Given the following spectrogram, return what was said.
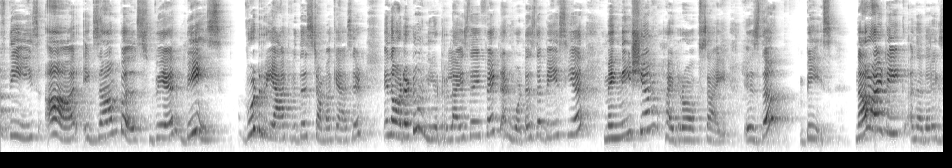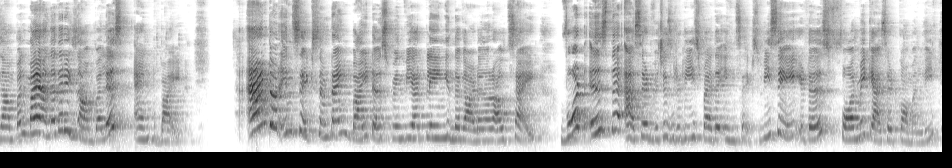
of these are examples where base would react with the stomach acid in order to neutralize the effect and what is the base here? Magnesium hydroxide is the base. Now I take another example. My another example is ant bite. Ant or insects sometimes bite us when we are playing in the garden or outside. What is the acid which is released by the insects? We say it is formic acid commonly.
